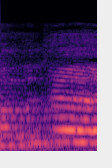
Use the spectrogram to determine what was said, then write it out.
ਗੁਰ ਸ਼ਬਦ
